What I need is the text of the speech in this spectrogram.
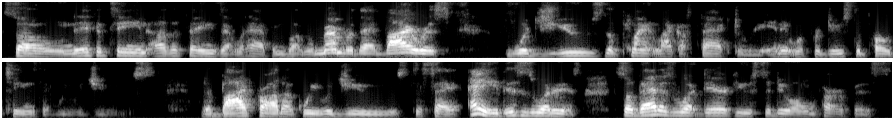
So nicotine, other things that would happen. But remember that virus would use the plant like a factory and it would produce the proteins that we would use the byproduct we would use to say, hey, this is what it is. So that is what Derek used to do on purpose.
